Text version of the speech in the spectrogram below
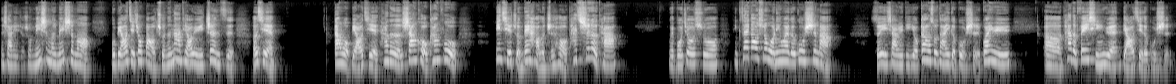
那夏绿蒂就说：“没什么，没什么。我表姐就保存了那条鱼一阵子，而且。”当我表姐她的伤口康复，并且准备好了之后，她吃了它。韦伯就说：“你再告诉我另外一个故事嘛。”所以夏绿蒂又告诉他一个故事，关于呃他的飞行员表姐的故事。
